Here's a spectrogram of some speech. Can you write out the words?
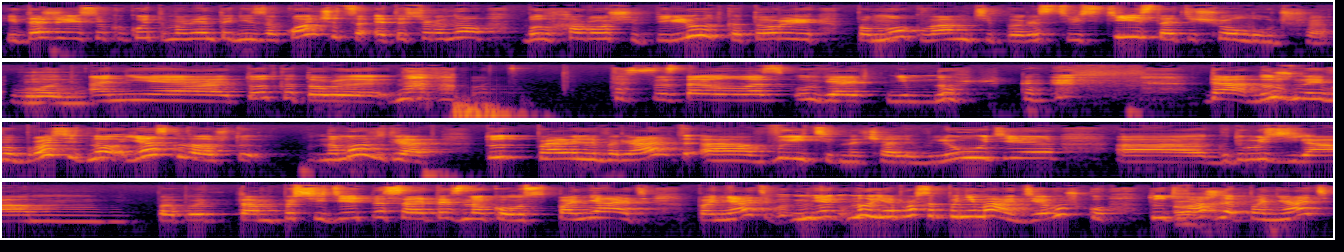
и даже если в какой-то момент они закончатся, это все равно был хороший период, который помог вам, типа, расцвести и стать еще лучше. Вот. Мгм. А не тот, который, наоборот, заставил вас увять немножко. Да, нужно его бросить, но я сказала, что, на мой взгляд, тут правильный вариант а, выйти вначале в люди, а, к друзьям, там посидеть на сайтах знакомств, понять, понять, мне, ну, я просто понимаю девушку, тут А. важно понять,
